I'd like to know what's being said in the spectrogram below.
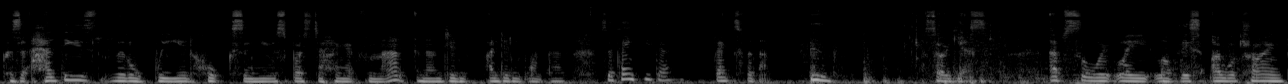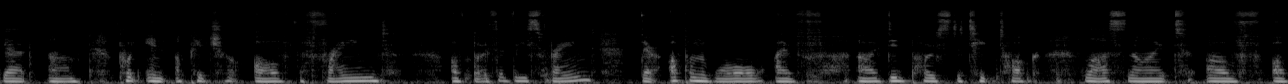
because it had these little weird hooks and you were supposed to hang it from that and I didn't I didn't want that. So thank you dad. Thanks for that. so yes absolutely love this i will try and get um, put in a picture of the framed of both of these framed they're up on the wall. I've uh, did post a TikTok last night of of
